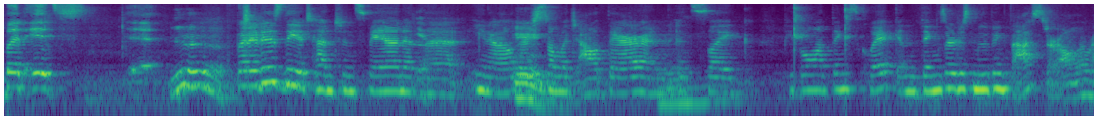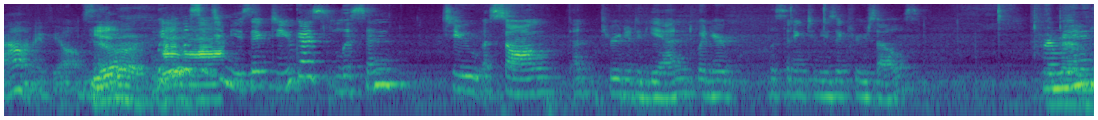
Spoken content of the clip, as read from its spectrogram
But it's Yeah. But it is the attention span and the, you know, there's Mm. so much out there and it's like people want things quick and things are just moving faster all around, I feel. So. When you listen to music, do you guys listen to a song and through to the end when you're listening to music for yourselves? For me,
